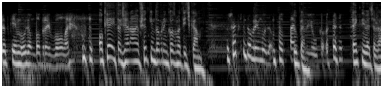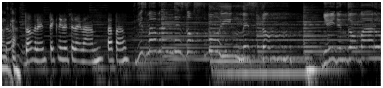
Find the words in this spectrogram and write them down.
všetkým ľuďom dobrej vôle. OK, takže hráme všetkým dobrým kozmetičkám. Všetkým dobrým ľuďom. Super. Pekný večer, Žanetka. Dobre, pekný večer aj vám. Pa, pa. Dnes mám rande so svojím mestom Nejdem do baru,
